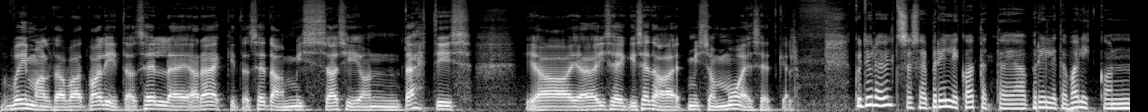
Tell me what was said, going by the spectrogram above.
võimaldavad valida selle ja rääkida seda, mis asi on tähtis ja, ja isegi seda, et mis on moes hetkel kuid üleüldse see prillikatete ja prillide valik on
